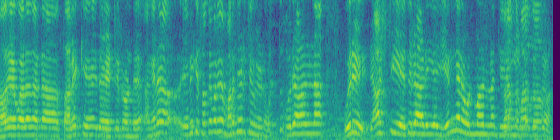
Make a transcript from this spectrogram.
അതേപോലെ തന്നെ തലയ്ക്ക് ഇത് ഏറ്റിട്ടുണ്ട് അങ്ങനെ എനിക്ക് സത്യം പറഞ്ഞാൽ മറിഞ്ഞടിച്ച് വീണു. ഒരാളിനെ ഒരു രാഷ്ട്രീയ എതിരാളിയെ എങ്ങനെ ഉന്മാദനം ചെയ്യാമെന്ന് മറിച്ചിട്ടാണ്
